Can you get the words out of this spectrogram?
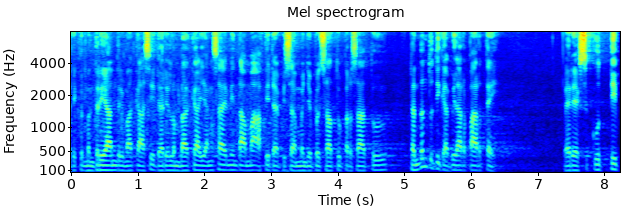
Dari kementerian, terima kasih. Dari lembaga yang saya minta maaf tidak bisa menyebut satu persatu, dan tentu tiga pilar partai, dari eksekutif,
